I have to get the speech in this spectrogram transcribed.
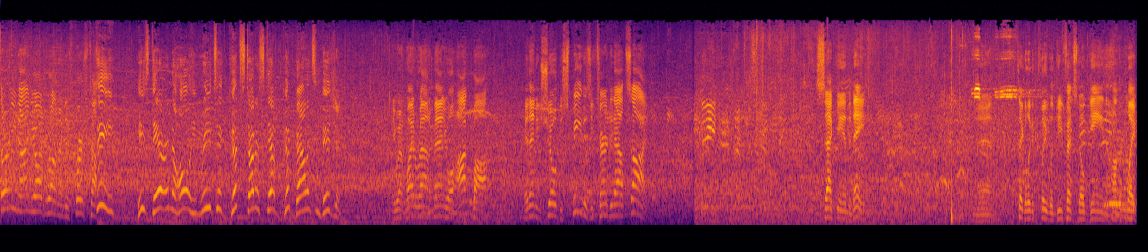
39-yard run on his first touch. See, he's there in the hole. He reads it. Good stutter step, good balance and vision. He went right around Emmanuel Ogbah, and then he showed the speed as he turned it outside. Second and eight. And take a look at the Cleveland defense. No gain on the play.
